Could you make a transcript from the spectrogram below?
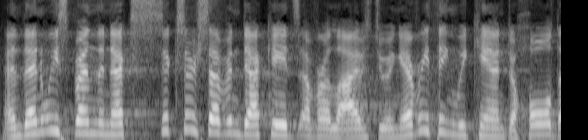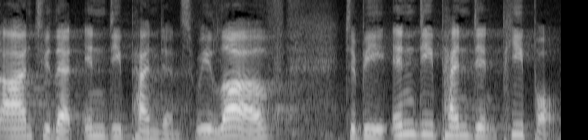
And then we spend the next six or seven decades of our lives doing everything we can to hold on to that independence. We love to be independent people.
